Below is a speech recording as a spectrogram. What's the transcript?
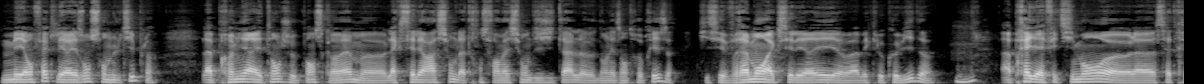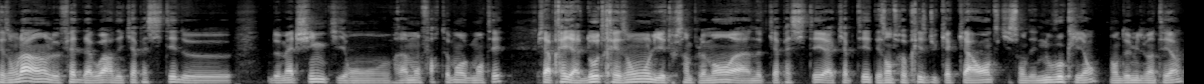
mais en fait les raisons sont multiples. La première étant, je pense quand même, euh, l'accélération de la transformation digitale euh, dans les entreprises, qui s'est vraiment accélérée euh, avec le Covid. Mmh Après, il y a effectivement cette raison-là, hein, le fait d'avoir des capacités de, de matching qui ont vraiment fortement augmenté. Puis après, il y a d'autres raisons liées tout simplement à notre capacité à capter des entreprises du CAC 40 qui sont des nouveaux clients en 2021.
